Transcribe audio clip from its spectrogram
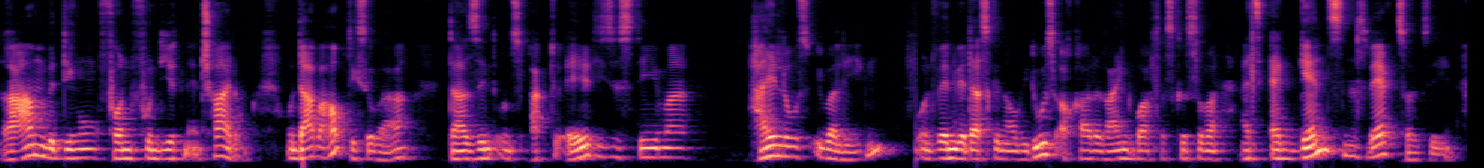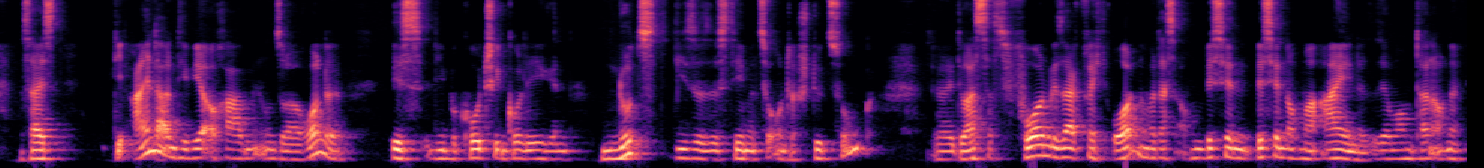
Rahmenbedingungen von fundierten Entscheidungen. Und da behaupte ich sogar, da sind uns aktuell die Systeme heillos überlegen. Und wenn wir das genau wie du es auch gerade reingebracht hast, Christopher, als ergänzendes Werkzeug sehen. Das heißt, die Einladung, die wir auch haben in unserer Rolle, ist, liebe Coaching-Kollegin, nutzt diese Systeme zur Unterstützung du hast das vorhin gesagt, vielleicht ordnen wir das auch ein bisschen, bisschen nochmal ein. Das ist ja momentan auch eine,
